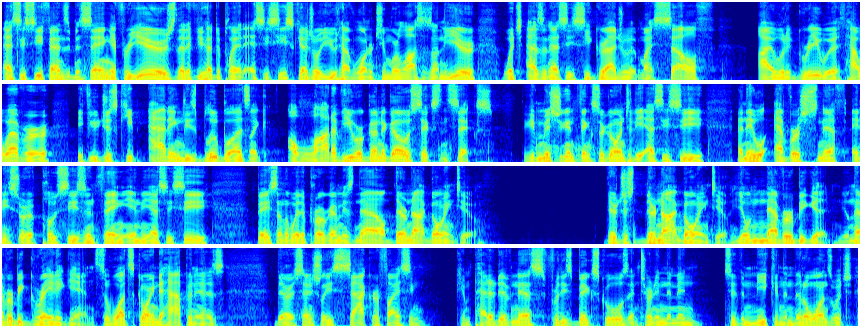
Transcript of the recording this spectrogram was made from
SEC fans have been saying it for years that if you had to play an SEC schedule, you'd have one or two more losses on the year, which as an SEC graduate myself, I would agree with. However, if you just keep adding these blue bloods, like a lot of you are going to go six and six. Like if Michigan thinks they're going to the SEC and they will ever sniff any sort of postseason thing in the SEC based on the way the program is now, they're not going to. They're just they're not going to. You'll never be good. You'll never be great again. So what's going to happen is they're essentially sacrificing competitiveness for these big schools and turning them into the meek and the middle ones, which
